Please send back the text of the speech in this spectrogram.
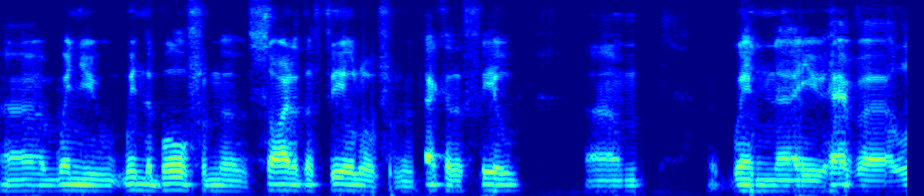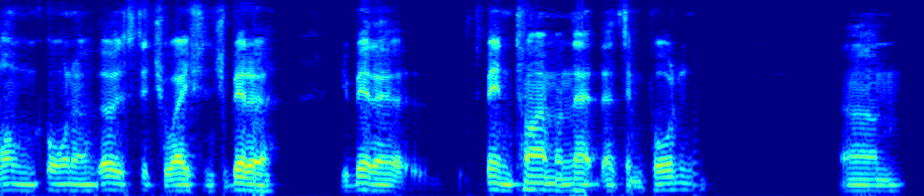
uh, when you win the ball from the side of the field or from the back of the field. Um, when uh, you have a long corner, those situations, you better you better spend time on that. That's important. Um,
